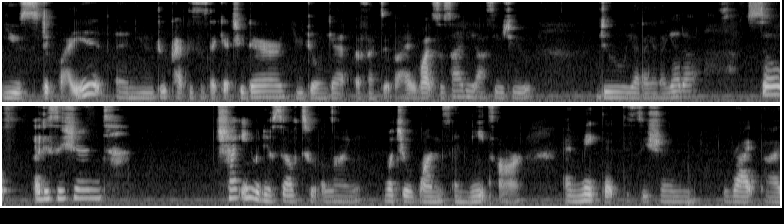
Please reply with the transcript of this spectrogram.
you stick by it and you do practices that get you there. You don't get affected by what society asks you to do, yada yada yada. So a decision check in with yourself to align what your wants and needs are and make that decision right by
